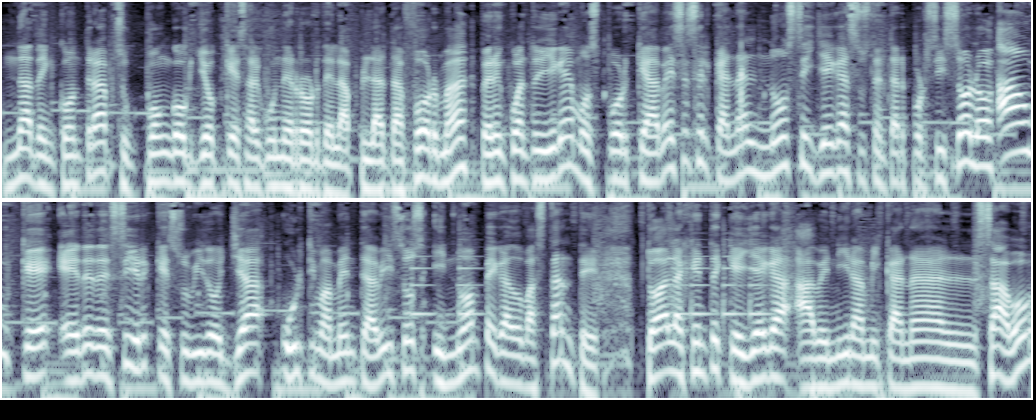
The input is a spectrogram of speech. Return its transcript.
nada en contra, supongo yo que es algún error de la plataforma, pero en cuanto lleguemos, porque a veces el canal no se llega a sustentar por sí solo, aunque he de decir que he subido ya últimamente avisos y no han pegado bastante. Toda la gente que llega a venir a mi canal Sabo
